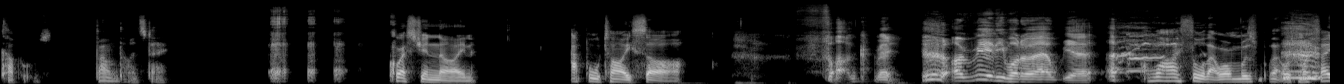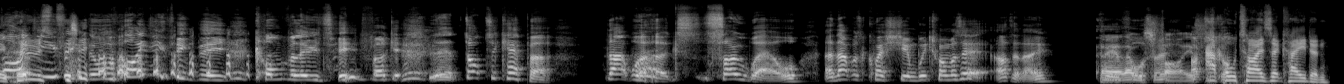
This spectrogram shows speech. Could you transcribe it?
Couples. Valentine's Day. Question nine. Apple Tie Sar. fuck me. I really want to help you. Well, I thought that one was that was my Why favourite. do you think? The, why do you think the convoluted fucking uh, Dr. Kepper? That works so well. And that was question. Which one was it? I don't know. Three or Uh, that four, was sorry. five. Apple got- ties at Hayden.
